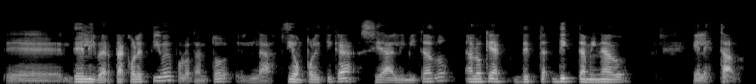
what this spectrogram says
de libertad colectiva y por lo tanto la acción política se ha limitado a lo que ha dictaminado el Estado.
